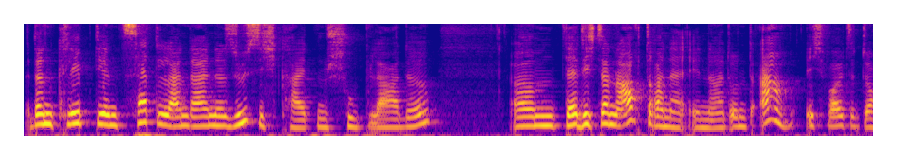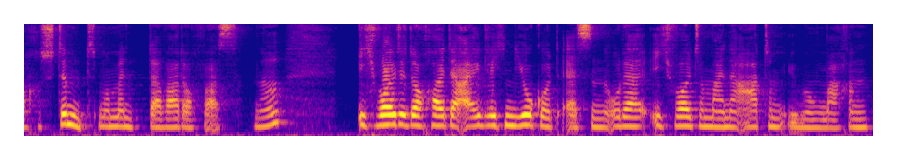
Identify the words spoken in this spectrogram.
dann klebt dir ein Zettel an deine Süßigkeiten-Schublade, ähm, der dich dann auch dran erinnert. Und ah, ich wollte doch, stimmt, Moment, da war doch was. Ne? Ich wollte doch heute eigentlich einen Joghurt essen oder ich wollte meine Atemübung machen,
